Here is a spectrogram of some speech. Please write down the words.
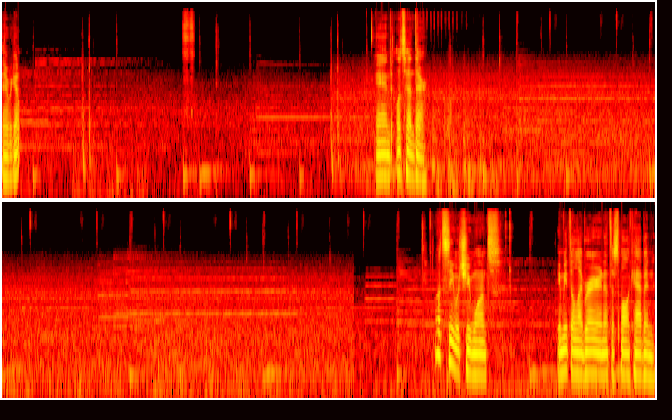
There we go. And let's head there. Let's see what she wants. You meet the librarian at the small cabin.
